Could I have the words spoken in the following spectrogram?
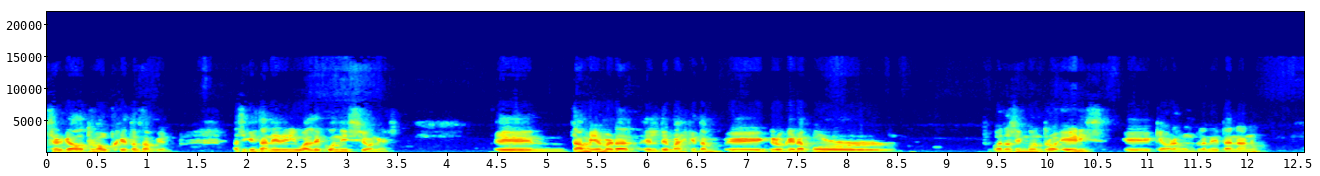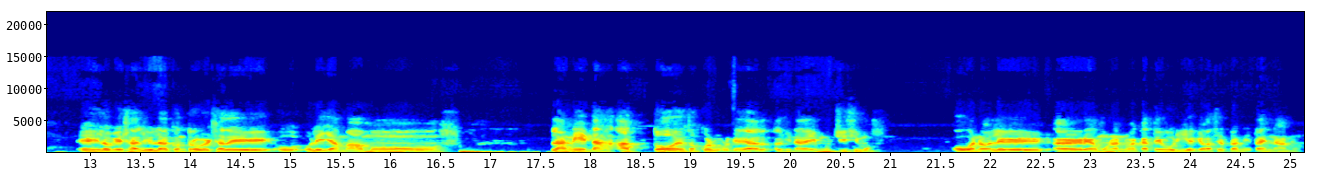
cerca de otros objetos también. Así que están en igual de condiciones. También, ¿verdad? El tema es que eh, creo que era por cuando se encontró Eris, eh, que ahora es un planeta enano, es lo que salió la controversia de, o, le llamamos planetas a todos estos cuerpos, porque al final hay muchísimos, o bueno, le agregamos una nueva categoría que va a ser planeta enano.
